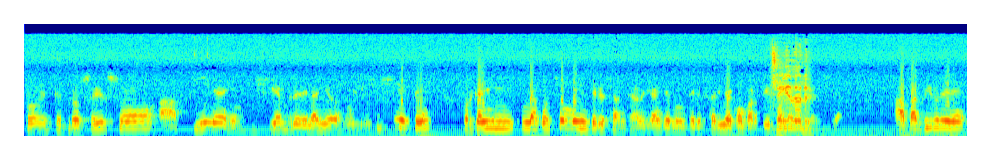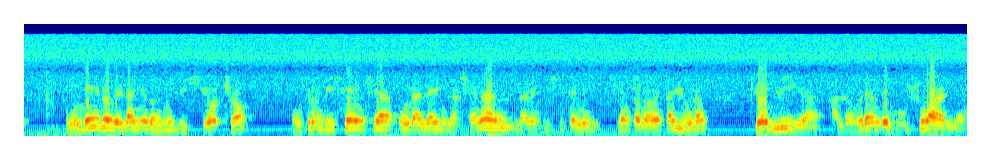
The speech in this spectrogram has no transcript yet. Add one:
todo este proceso a fines, en diciembre del año 2017, porque hay una cuestión muy interesante, Adrián, que me interesaría compartir sí, con la A partir de enero del año 2018 entró en vigencia una ley nacional, la 27.191, que obliga a los grandes usuarios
